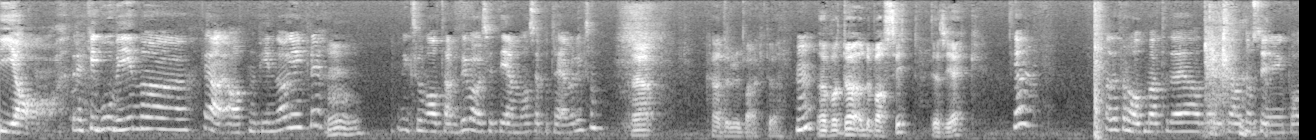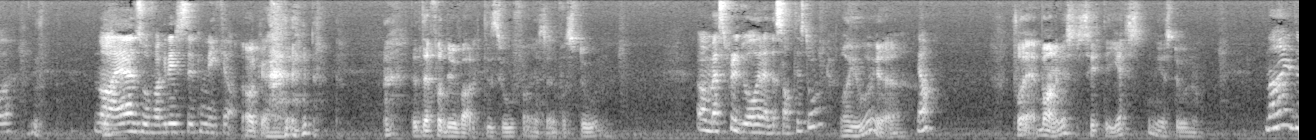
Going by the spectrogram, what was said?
Ja. Drikke god vin og Ja, jeg har hatt en fin dag, egentlig. Mm. Liksom Alternativet var å sitte hjemme og se på TV, liksom. Ja. Hva hadde du valgt da? Mm. Du hadde- Du hadde bare sett det som gikk? Ja. Jeg hadde forholdt meg til det. Jeg hadde ikke hatt noen styring på det. Nå er jeg en sofagris uten like, da. Ok. Det er derfor du valgte sofaen istedenfor stolen. Det var mest fordi du allerede satt i stolen. Å, gjorde jeg det? Ja. For vanligvis sitter gjesten i stolen. Nei, du,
